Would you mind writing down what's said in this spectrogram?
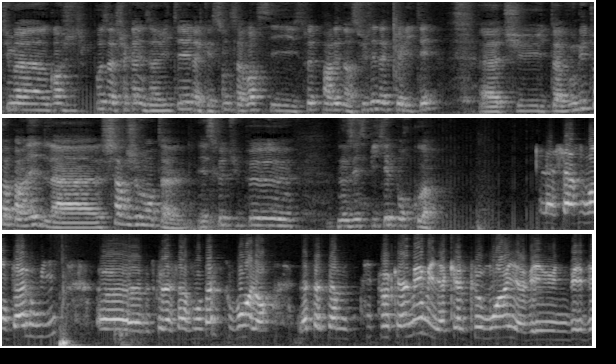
tu m'as, quand je pose à chacun des invités la question de savoir s'ils souhaitent parler d'un sujet d'actualité, euh, tu as voulu toi parler de la charge mentale. Est-ce que tu peux nous expliquer pourquoi? La charge mentale, oui. Euh, parce que la charge mentale, souvent, alors là, ça petit peu calmé, mais il y a quelques mois, il y avait une BD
